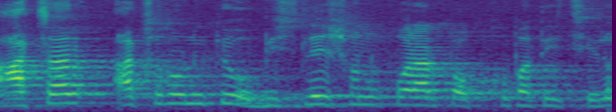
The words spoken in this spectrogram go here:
আচার আচরণকেও বিশ্লেষণ করার পক্ষপাতই ছিল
